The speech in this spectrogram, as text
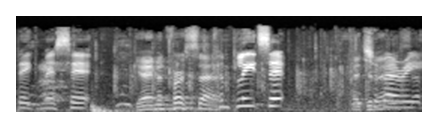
big miss hit. Game and first set. Completes it. Etcheverry,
